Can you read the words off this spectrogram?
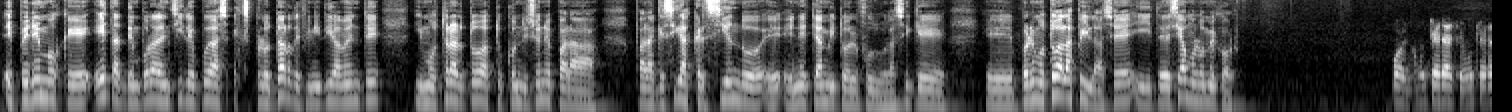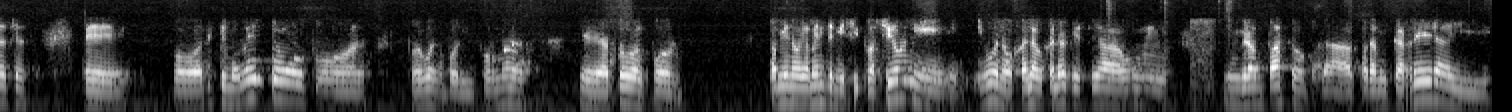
Esperemos que esta temporada en Chile puedas explotar definitivamente y mostrar todas tus condiciones para, para que sigas creciendo eh, en este ámbito del fútbol. Así que eh, ponemos todas las pilas y te deseamos lo mejor. Bueno, muchas gracias, muchas gracias por este momento, por, bueno, por informar a todos, por también obviamente mi situación y, y bueno, ojalá, ojalá que sea un un gran paso para, para mi carrera y,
